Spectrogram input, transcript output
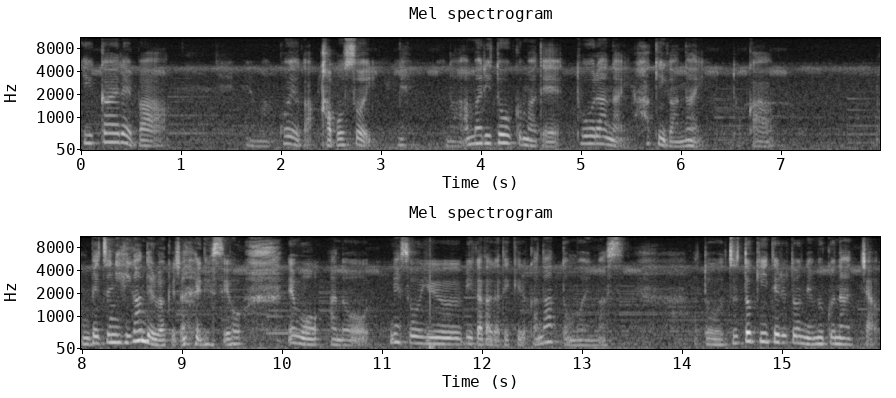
言い換えれば、えー、まあ、声がか細い、ね、あまり遠くまで通らない覇気がないとか別に悲んでるわけじゃないですよ。でもあの、ね、そういう見方ができるかなと思います。あとずっと聞いてると眠くなっちゃう。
